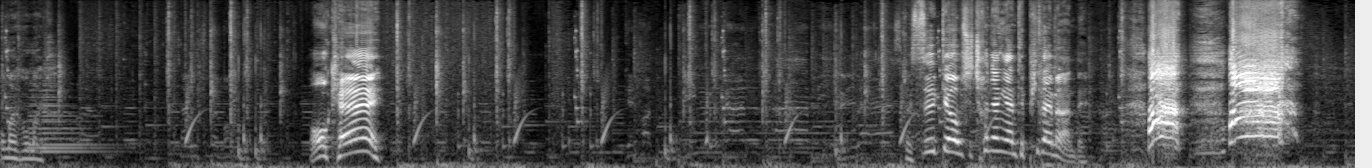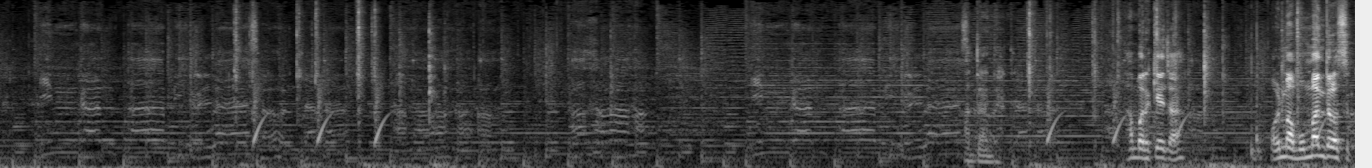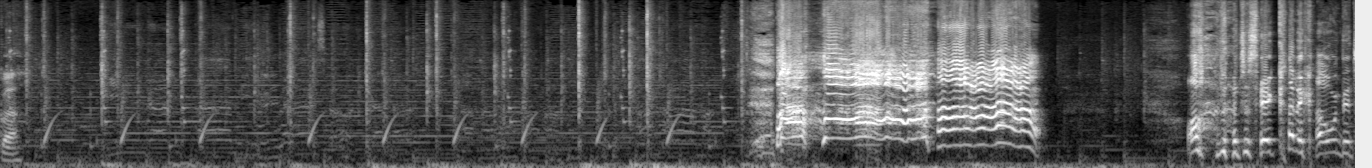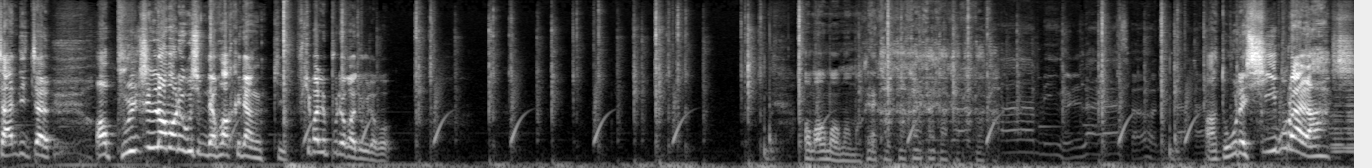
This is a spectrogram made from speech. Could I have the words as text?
오마이 오마이 오케이 쓸데없이 천양이한테 피 달면 안 돼 아! 아! 안 돼 안 돼 한 번에 깨자 얼마 못 만들었을 거야. 아! 나저 세 칸의 가운데 잔디 진짜 아, 불 질러버리고 싶네. 확 그냥 기- 휘발유 뿌려가지고 저거 어머 어머 어머. 그냥 가 가 가 가 가 가 가가. 아 노래 씨부랄. 아 씨.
